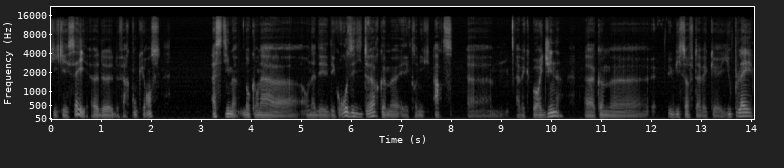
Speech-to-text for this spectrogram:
qui, qui essayent de, de, faire concurrence à Steam. Donc on a, on a des, des gros éditeurs comme Electronic Arts avec Origin, comme Ubisoft avec Uplay,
